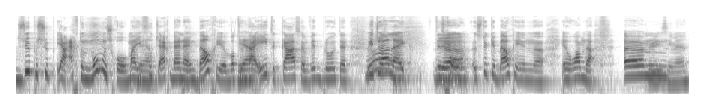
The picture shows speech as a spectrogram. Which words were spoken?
super, super... Ja, echt een nonnenschool. Maar je voelt je echt bijna in België. Wat we daar eten, kaas en witbrood. En weet je wel, like... Het is gewoon een stukje België in, eh, in Rwanda. Ehm, Crazy, man.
